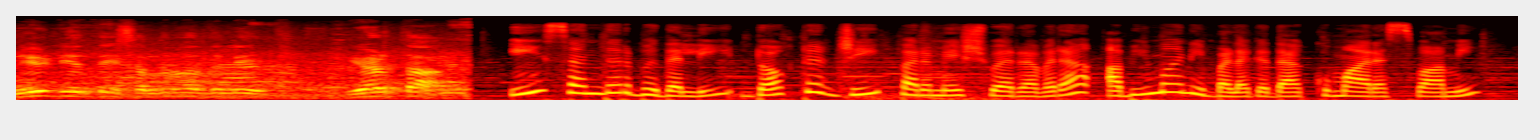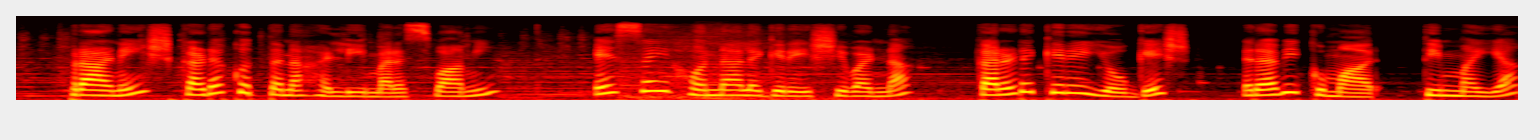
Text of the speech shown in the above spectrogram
ನೀಡಿ ಅಂತ ಈ ಸಂದರ್ಭದಲ್ಲಿ ಹೇಳ್ತಾ ಈ ಸಂದರ್ಭದಲ್ಲಿ ಡಾಕ್ಟರ್ ಜಿ ಪರಮೇಶ್ವರ್ ಅವರ ಅಭಿಮಾನಿ ಬಳಗದ ಕುಮಾರಸ್ವಾಮಿ, ಪ್ರಾಣೇಶ್ ಕಡಕೊತ್ತನಹಳ್ಳಿ ಮರಸ್ವಾಮಿ, ಎಸ್ಐ ಹೊನ್ನಾಲಗೆರೆ ಶಿವಣ್ಣ, ಕರಡಕೆರೆ ಯೋಗೇಶ್, ರವಿಕುಮಾರ್ ತಿಮ್ಮಯ್ಯ,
